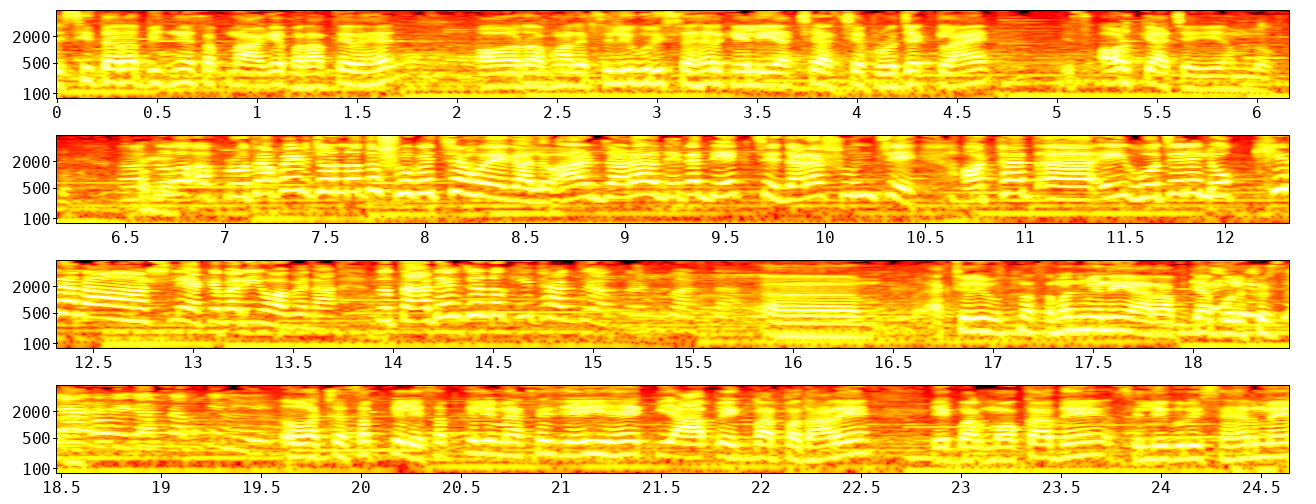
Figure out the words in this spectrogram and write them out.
इसी तरह बिजनेस अपना आगे बढ़ाते रहे और हमारे सिलीगुड़ी शहर के लिए अच्छे अच्छे प्रोजेक्ट लाएं इस और क्या चाहिए हम लोग को তো আহ, প্রতাপের জন্য তো শুভেচ্ছা হয়ে গেল আর যারা এটা দেখছে যারা শুনছে অর্থাৎ আহ, এই হোটেলে লক্ষ্মীরা না আসলে একেবারেই হবে না তো তাদের জন্য কি থাকবে আপনার বার্তা एक्चुअली उतना समझ में नहीं आ रहा आप क्या बोले फिर से क्या रहेगा सबके लिए ओ अच्छा सबके लिए सबके लिए मैसेज यही है कि आप एक बार पधारें एक बार मौका दें सिलीगुड़ी शहर में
